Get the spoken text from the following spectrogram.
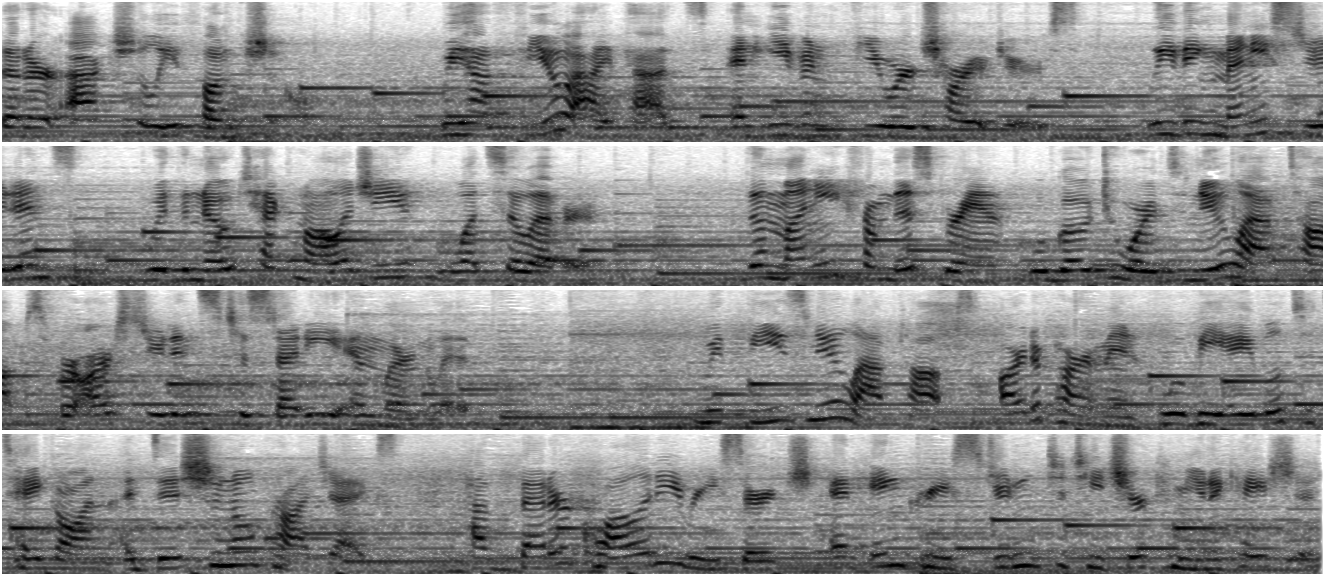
that are actually functional. We have few iPads and even fewer chargers, leaving many students with no technology whatsoever. The money from this grant will go towards new laptops for our students to study and learn with. With these new laptops, our department will be able to take on additional projects, have better quality research, and increase student to teacher communication.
